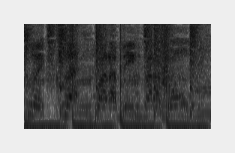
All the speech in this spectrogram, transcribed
Click, clack, bada bing, bada boom.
